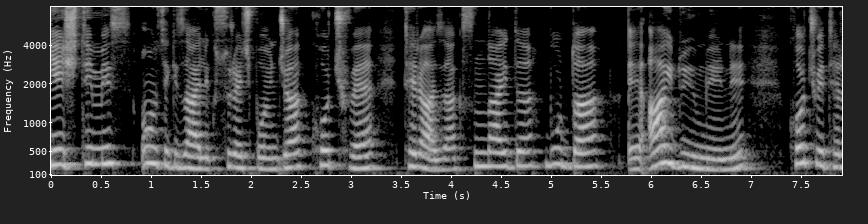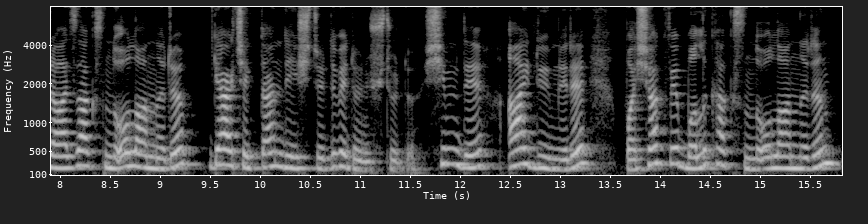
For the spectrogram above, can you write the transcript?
geçtiğimiz 18 aylık süreç boyunca Koç ve Terazi aksındaydı. Burada e, ay düğümlerini Koç ve terazi aksında olanları gerçekten değiştirdi ve dönüştürdü. Şimdi ay düğümleri Başak ve Balık aksında olanların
